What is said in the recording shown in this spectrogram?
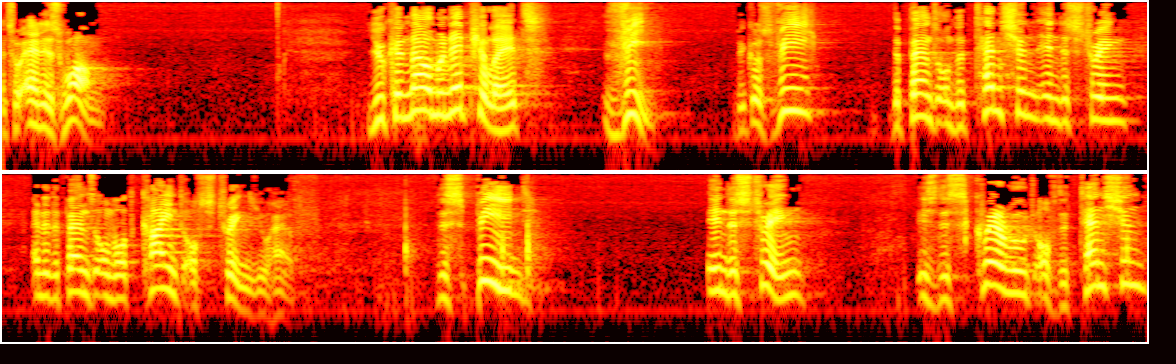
and so n is one. You can now manipulate V, because V depends on the tension in the string and it depends on what kind of string you have. The speed in the string is the square root of the tension.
